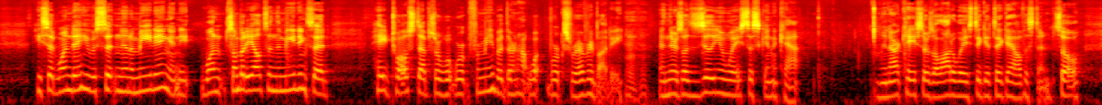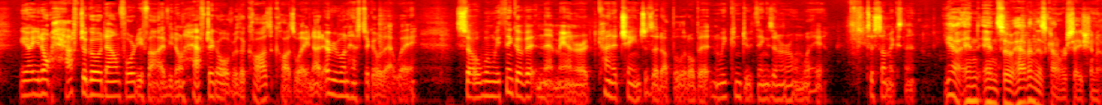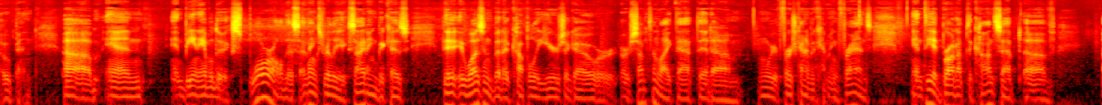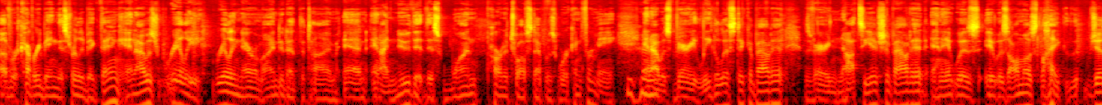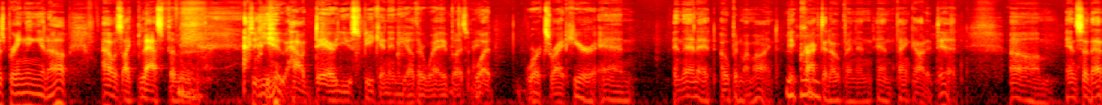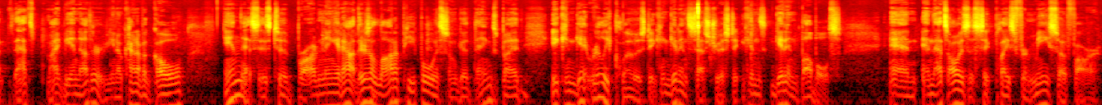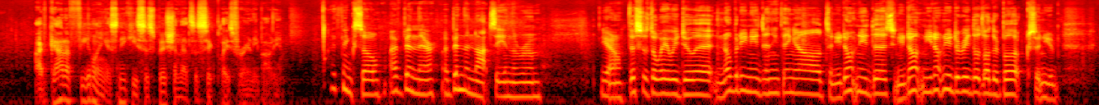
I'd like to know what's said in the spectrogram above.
he said one day he was sitting in a meeting, and he one somebody else in the meeting said, "Hey, twelve steps are what work for me, but they're not what works for everybody." Mm-hmm. And there's a zillion ways to skin a cat. In our case, there's a lot of ways to get to Galveston. So, you know, you don't have to go down 45. You don't have to go over the cause causeway. Not everyone has to go that way. So when we think of it in that manner, it kind of changes it up a little bit, and we can do things in our own way, to some extent. Yeah, and and so having this conversation open, um, and and being able to explore all this, I think is really exciting because the, it wasn't but a couple of years ago or or something like that that um, when we were first kind of becoming friends, and Thea had brought up the concept of of recovery being this really big thing and i was really really narrow-minded at the time and and i knew that this one part of 12 step was working for me mm-hmm. and i was very legalistic about it i was very nazi-ish about it and it was it was almost like just bringing it up i was like blasphemy to you. How dare you speak in any other way but right. what works right here. And and then it opened my mind. It mm-hmm. cracked it open and and thank god it did um, and so that that's might be another you know kind of a goal in this is to broadening it out there's a lot of people with some good things but it can get really closed it can get incestuous it can get in bubbles and and that's always a sick place for me so far i've got a feeling a sneaky suspicion that's a sick place for anybody I think so. I've been there. I've been the Nazi in the room. You know, this is the way we do it, and nobody needs anything else, and you don't need this, and you don't you don't need to read those other books, and you,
